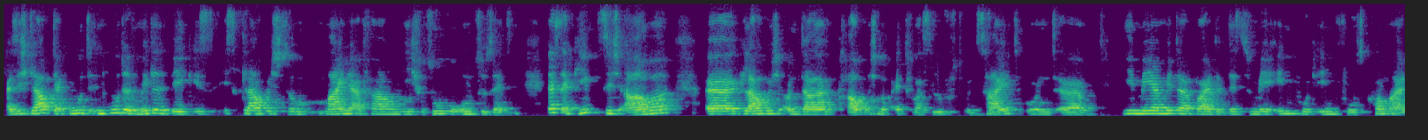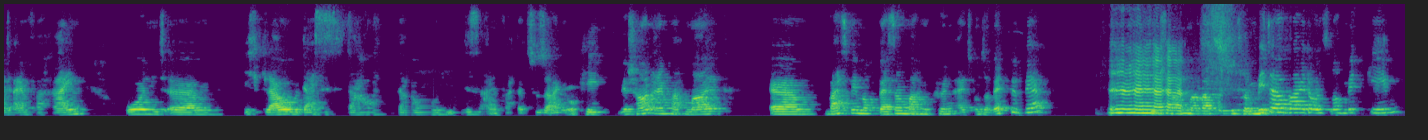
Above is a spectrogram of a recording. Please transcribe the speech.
Also ich glaube, der gut, ein guter Mittelweg ist, ist, glaube ich, so meine Erfahrung, die ich versuche umzusetzen. Das ergibt sich aber, äh, glaube ich, und da brauche ich noch etwas Luft und Zeit. Und äh, je mehr Mitarbeiter, desto mehr Input, Infos kommen halt einfach rein. Und ähm, ich glaube, das ist darauf, darum geht es einfach dazu sagen, okay, wir schauen einfach mal, ähm, was wir noch besser machen können als unser Wettbewerb. Wir schauen mal, was unsere Mitarbeiter uns noch mitgeben.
